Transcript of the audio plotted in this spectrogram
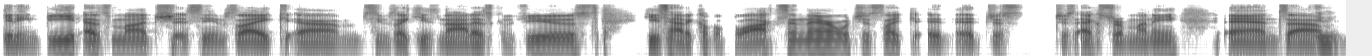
getting beat as much. It seems like um seems like he's not as confused. He's had a couple blocks in there, which is like it, it just just extra money. And um and-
